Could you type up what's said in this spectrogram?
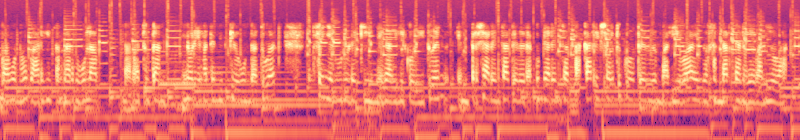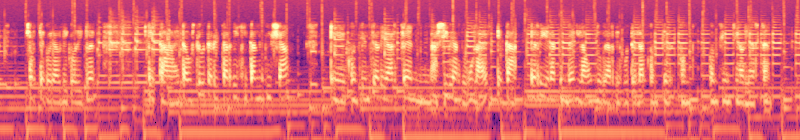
ba, bueno, ba, argi izan behar dugula ba, batzutan nori ematen dizkio egun datuak, zein helbururekin erabiliko dituen, enpresaren edo erakundearen bakarrik sortuko dute duen balioa, edo jendartean ere balioa sorteko erabiliko dituen. Eta, eta uste dut herritar digital gisa, e, kontzientzia hori hartzen hasi behar dugula, ez? Eta herri erakundeen lagundu behar digutela kontzientzia hori hartzen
